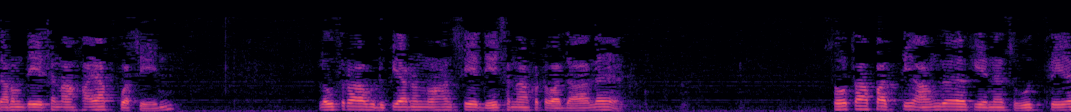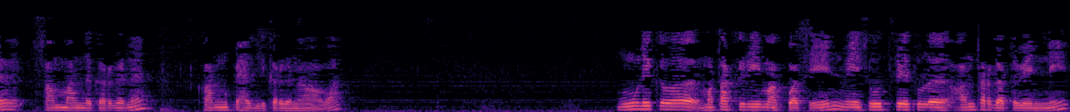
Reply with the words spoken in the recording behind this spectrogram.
ධර්ම දේශනා හයක් වශයෙන් ලෞතර බුදු පියාණන් වහන්සේ දේශනා කොට වදාළ සෝතාපට්ටි අංග කියන සූත්‍රය සම්බන්ධ කරගෙන කරුණු පැහැදිලි කරගෙන ආවා. මූලිකව මතක් කිරීමක් වශයෙන් මේ සූත්‍රය තුල අන්තර්ගත වෙන්නේ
